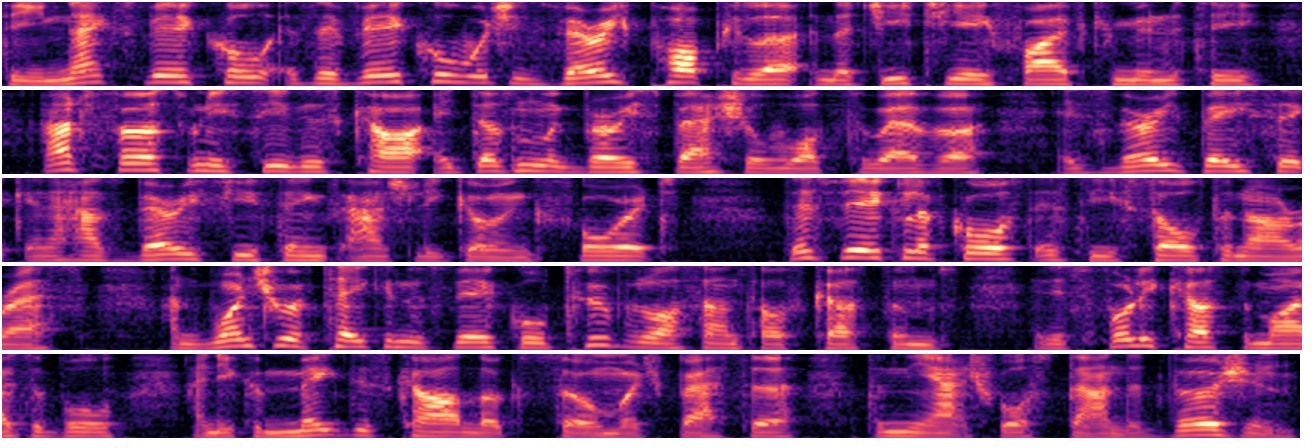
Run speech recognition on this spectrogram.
The next vehicle is a vehicle which is very popular in the GTA 5 community. At first when you see this car it doesn't look very special whatsoever, it's very basic and it has very few things actually going for it. This vehicle of course is the Sultan RS and once you have taken this vehicle to the Los Santos Customs it is fully customizable and you can make this car look so much better than the actual standard version.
